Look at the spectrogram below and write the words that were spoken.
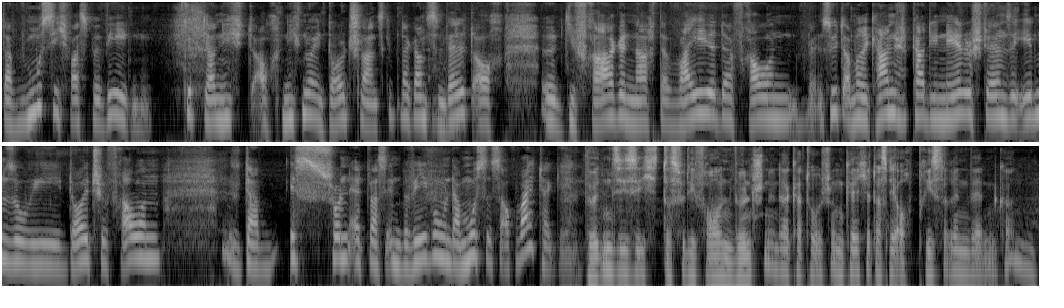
Da muss sich was bewegen. Es gibt ja nicht, auch nicht nur in Deutschland, es gibt in der ganzen Welt auch äh, die Frage nach der Weihe der Frauen. Südamerikanische Kardinäle stellen sie ebenso wie deutsche Frauen. Da ist schon etwas in Bewegung und da muss es auch weitergehen. Würden Sie sich das für die Frauen wünschen in der katholischen Kirche, dass sie auch Priesterinnen werden können?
